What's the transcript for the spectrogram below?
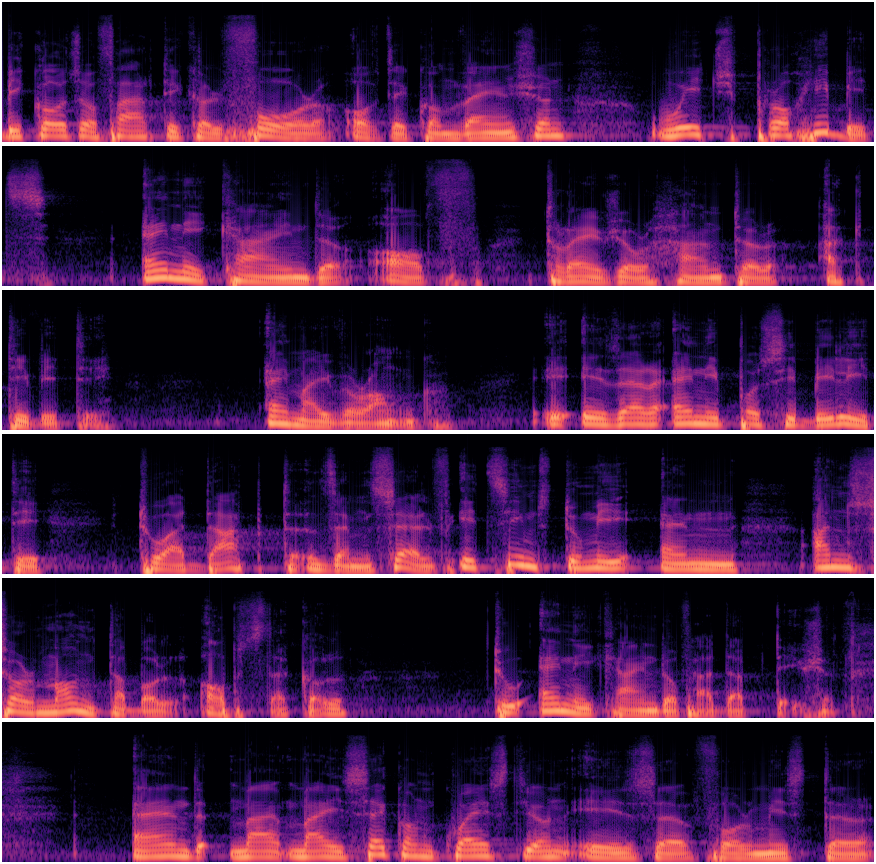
because of Article 4 of the Convention, which prohibits any kind of treasure hunter activity. Am I wrong? Is there any possibility to adapt themselves? It seems to me an unsurmountable obstacle to any kind of adaptation. And my, my second question is uh, for Mr.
